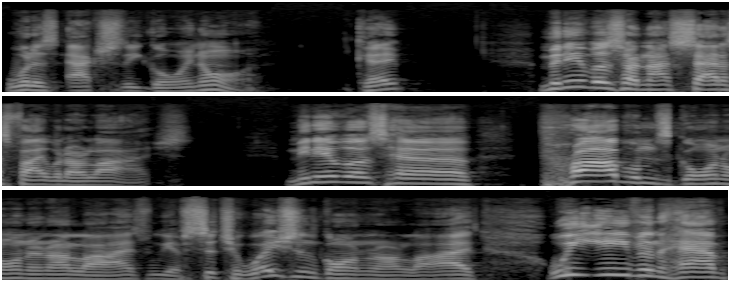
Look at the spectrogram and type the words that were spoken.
what is actually going on. Okay? Many of us are not satisfied with our lives. Many of us have problems going on in our lives. We have situations going on in our lives. We even have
